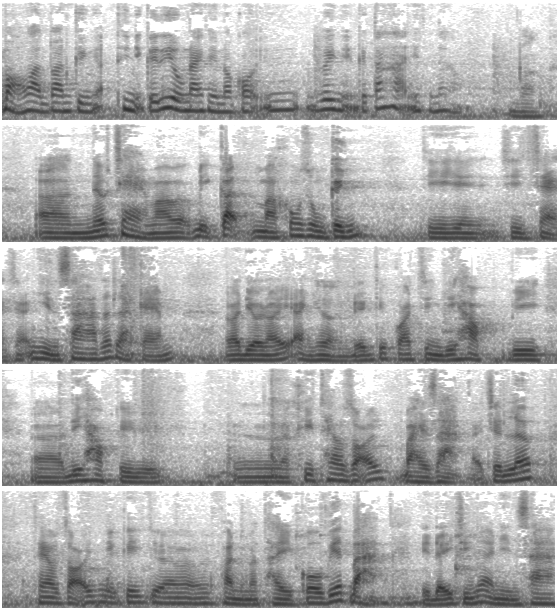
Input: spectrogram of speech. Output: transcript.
bỏ hoàn toàn kính ạ. Thì những cái điều này thì nó có gây những cái tác hại như thế nào? Vâng. À, nếu trẻ mà bị cận mà không dùng kính thì thì trẻ sẽ nhìn xa rất là kém và điều đấy ảnh hưởng đến cái quá trình đi học vì à, đi học thì ừ, là khi theo dõi bài giảng ở trên lớp theo dõi những cái ờ, phần mà thầy cô viết bảng thì đấy chính là nhìn xa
